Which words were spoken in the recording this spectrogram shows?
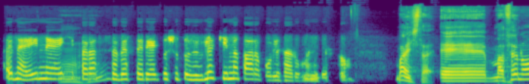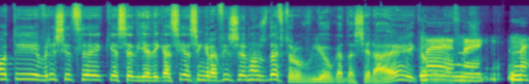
ε, ναι είναι, έχει περάσει σε δεύτερη έκδοση το βιβλίο και είμαι πάρα πολύ χαρούμενη γι' αυτό. Μάλιστα. Ε, μαθαίνω ότι βρίσκεται και σε διαδικασία συγγραφής ενός δεύτερου βιβλίου κατά σειρά, ε, ναι, ναι, ναι.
